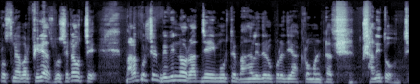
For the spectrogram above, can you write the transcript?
প্রশ্নে আবার ফিরে আসব। সেটা হচ্ছে, ভারতবর্ষের বিভিন্ন রাজ্যে এই মুহূর্তে বাঙালিদের উপরে যে আক্রমণটা শানিত হচ্ছে,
